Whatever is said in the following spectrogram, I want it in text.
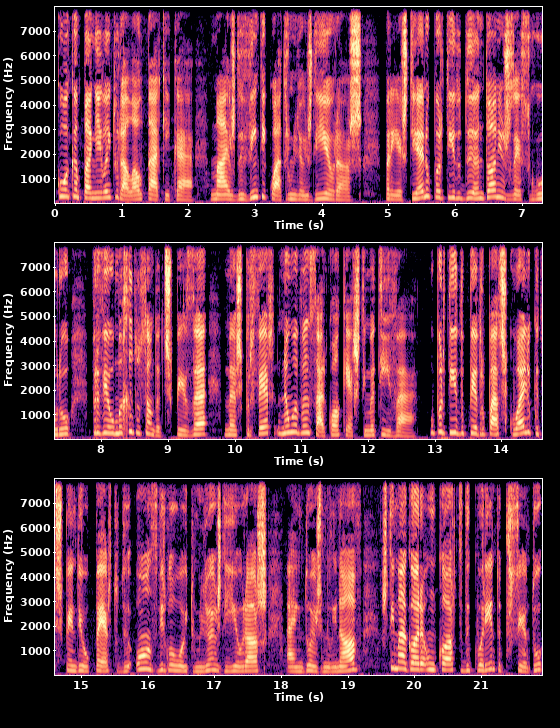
com a campanha eleitoral autárquica, mais de 24 milhões de euros. Para este ano, o partido de António José Seguro prevê uma redução da despesa, mas prefere não avançar qualquer estimativa. O partido de Pedro Passos Coelho, que despendeu perto de 11,8 milhões de euros em 2009, estima agora um corte de 40%,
